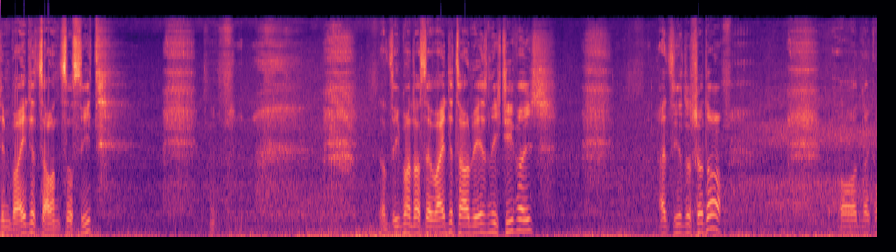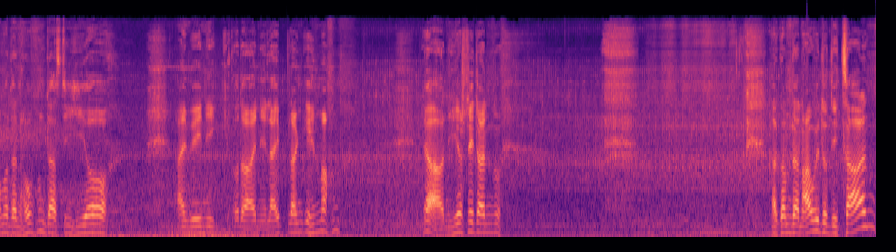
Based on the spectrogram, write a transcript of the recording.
den Weidezaun so sieht. Dann sieht man, dass der Weidezaun wesentlich tiefer ist als hier der Schotter. Und da kann man dann hoffen, dass die hier ein wenig oder eine Leitplanke hinmachen. Ja, und hier steht dann, da kommen dann auch wieder die Zahlen.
